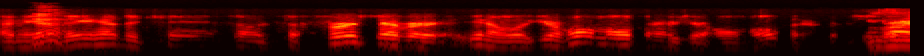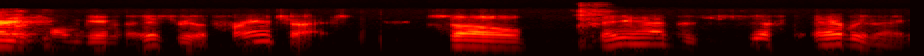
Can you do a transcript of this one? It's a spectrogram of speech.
I mean, yeah. they had to change. So it's the first ever, you know, your home opener is your home opener. It's right. the first home game in the history of the franchise. So they had to shift everything.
